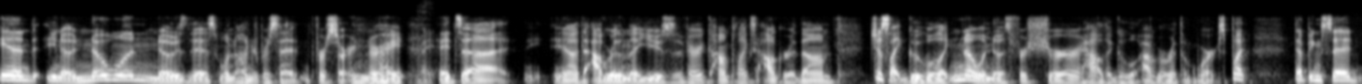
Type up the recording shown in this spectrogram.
And you know, no one knows this 100% for certain, right? Right. It's uh, you know, the algorithm they use is a very complex algorithm, just like Google. Like, no one knows for sure how the Google algorithm works. But that being said,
